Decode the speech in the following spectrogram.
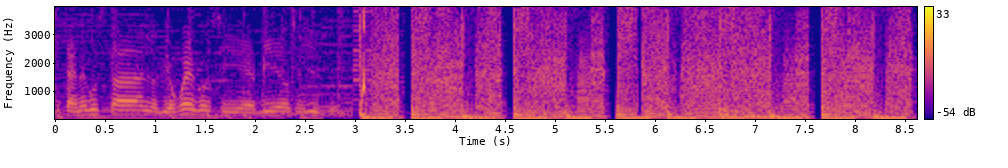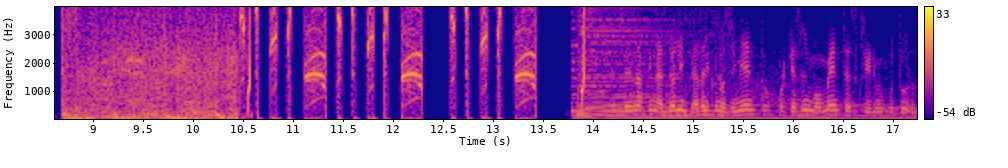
Y también me gustan los videojuegos y ver videos en YouTube. Estoy en la final de Olimpiada del Conocimiento porque es el momento de escribir mi futuro.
